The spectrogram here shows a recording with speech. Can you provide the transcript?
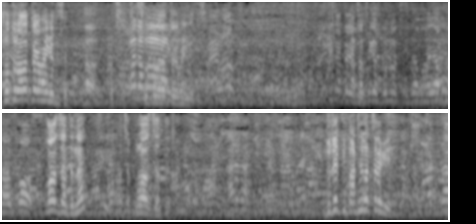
সত্তর। হাজার টাকা ভেঙে দিচ্ছেন হ্যাঁ। আচ্ছা সত্তর হাজার টাকা ভেঙে দিচ্ছেন আচ্ছা ঠিক আছে ধন্যবাদ। ভাই আপনার কস ক্রস জাতের না? আচ্ছা ক্রস জাতের। দুটো কি পাঠির বাচ্চা নাকি? একটা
